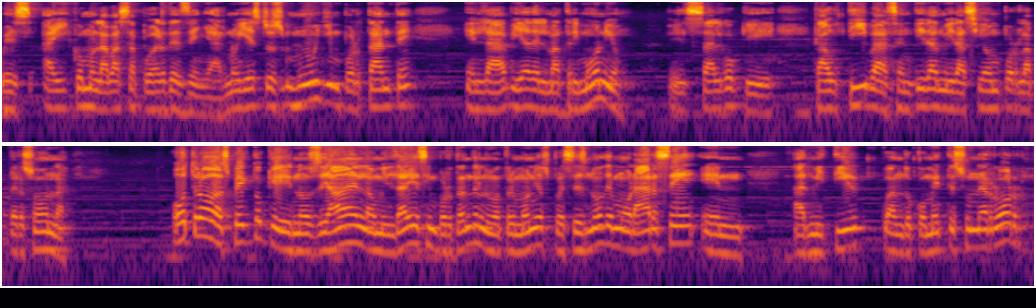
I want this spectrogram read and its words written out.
pues ahí como la vas a poder desdeñar, ¿no? Y esto es muy importante en la vía del matrimonio es algo que cautiva sentir admiración por la persona. Otro aspecto que nos da en la humildad y es importante en los matrimonios, pues es no demorarse en admitir cuando cometes un error.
